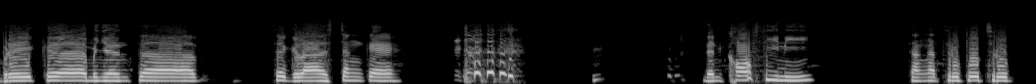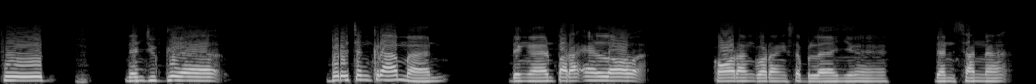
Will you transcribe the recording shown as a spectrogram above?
mereka menyantap segelas cengkeh dan kopi ni sangat seruput-seruput dan juga bercengkraman dengan para elok orang-orang sebelahnya dan sana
